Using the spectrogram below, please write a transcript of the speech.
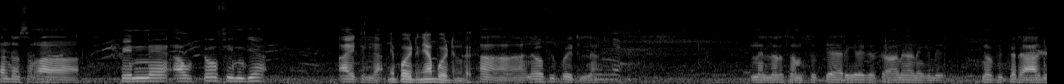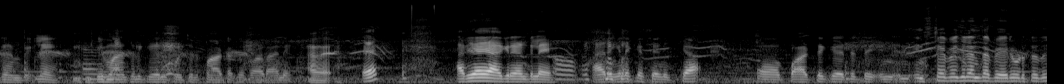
രണ്ടു ദിവസം. ആ. പിന്നെ ഔട്ട് ഓഫ് ഇന്ത്യ ആയിട്ടില്ല. ഞാൻ പോയിട്ട് ഞാൻ പോയിട്ടുണ്ട്. ആ നോഫി പോയിട്ടില്ല. ഇല്ല. നല്ലൊരു ആരെങ്കിലും ഒക്കെ കാണുകയാണെങ്കിൽ നോഫിക്ക് ഒരു ആഗ്രഹമുണ്ട് അല്ലേ വിമാനത്തിൽ കയറി പോയിട്ട് ഒരു പാട്ടൊക്കെ പാടാൻ. അതെ. ഏ? അതിയായ ആഗ്രഹമുണ്ട് അല്ലേ ആരെങ്കിലും ആരെങ്കിലൊക്കെ ക്ഷണിക്ക. പാട്ട് കേട്ടിട്ട് ഇൻ- ഇൻ- ഇൻസ്റ്റാ പേജിൽ എന്താ പേര് കൊടുത്തത്?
